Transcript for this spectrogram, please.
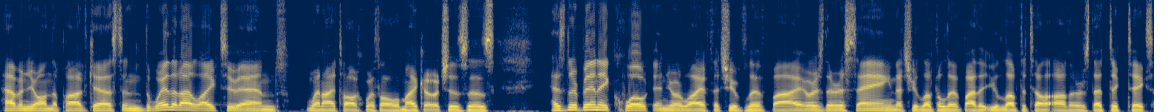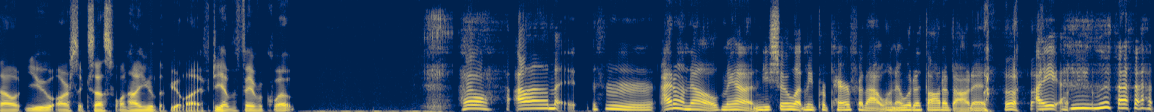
having you on the podcast. And the way that I like to end when I talk with all of my coaches is has there been a quote in your life that you've lived by, or is there a saying that you love to live by that you love to tell others that dictates how you are successful and how you live your life? Do you have a favorite quote? Oh, um, hmm, I don't know, man. You should have let me prepare for that one. I would have thought about it. I,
